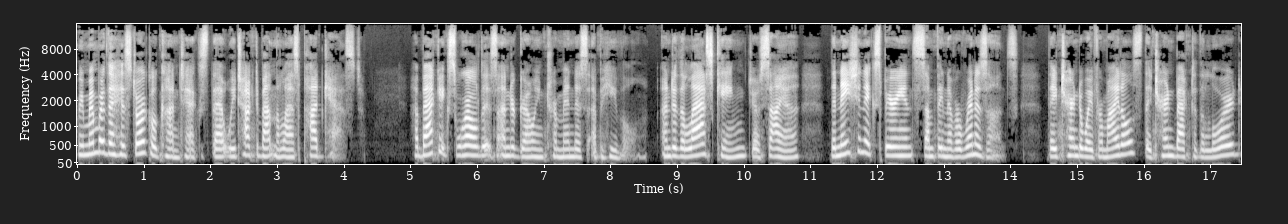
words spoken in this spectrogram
Remember the historical context that we talked about in the last podcast. Habakkuk's world is undergoing tremendous upheaval. Under the last king, Josiah, the nation experienced something of a renaissance. They turned away from idols, they turned back to the Lord.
